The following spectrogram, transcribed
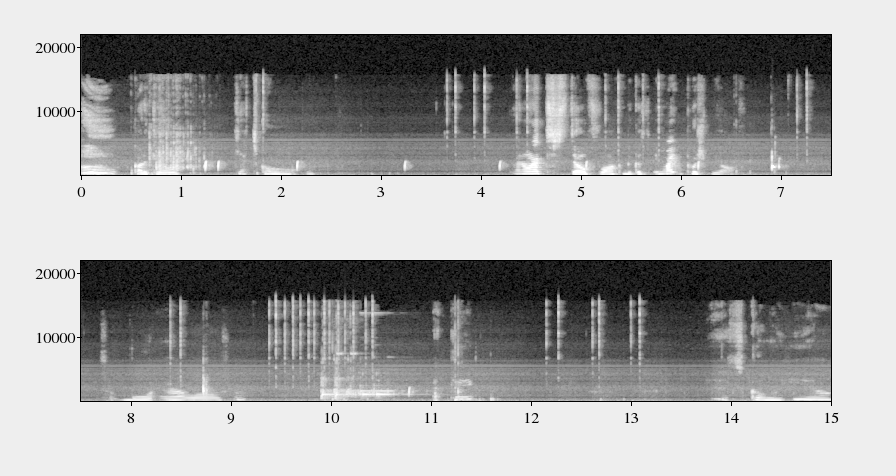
Oh, Gotta kill. Let's go. I don't like to stealth rock because it might push me off. Some more arrows. Okay. Let's go here.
